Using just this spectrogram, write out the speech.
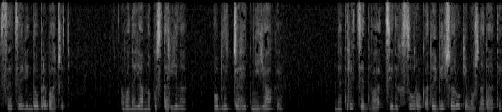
Все це він добре бачить. Вона явно постаріла, обличчя геть ніяке. Не тридцять два, цілих сорок, а то й більше років можна дати.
